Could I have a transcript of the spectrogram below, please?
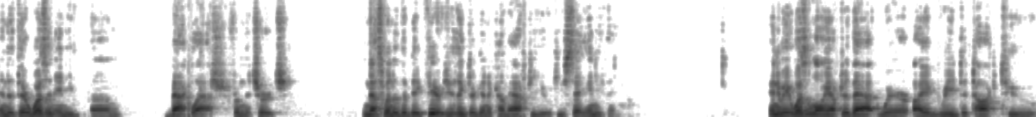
and that there wasn't any um, backlash from the church. And that's one of the big fears. You think they're going to come after you if you say anything. Anyway, it wasn't long after that where I agreed to talk to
